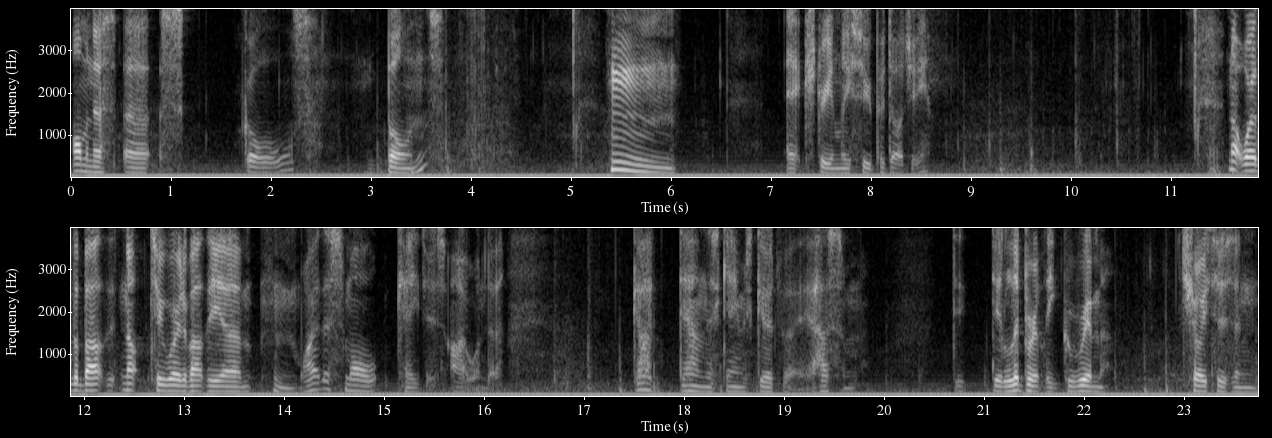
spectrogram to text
Ominous uh, skulls, bones. Hmm. Extremely super dodgy. Not worried about, not too worried about the. Um, hmm, why are there small cages? I wonder. God damn, this game's good, but it has some de deliberately grim choices and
